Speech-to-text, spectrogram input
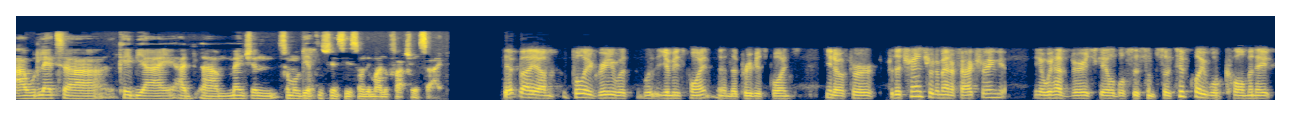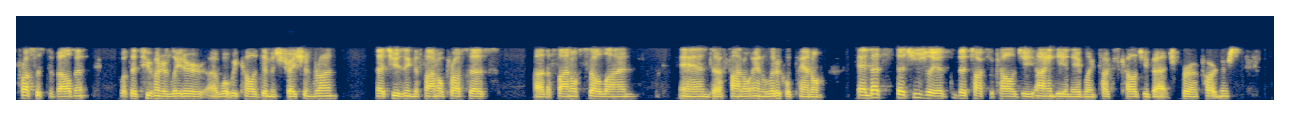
I would let uh, KBI um, mention some of the efficiencies on the manufacturing side. Yep, I um, fully agree with, with Yemi's point and the previous points. You know, for, for the transfer to manufacturing, you know, we have very scalable systems. So typically we'll culminate process development with a 200 liter, uh, what we call a demonstration run. That's using the final process, uh, the final cell line, and uh, final analytical panel. And that's that's usually a, the toxicology IND enabling toxicology batch for our partners.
